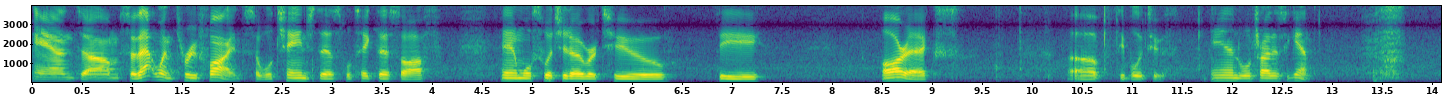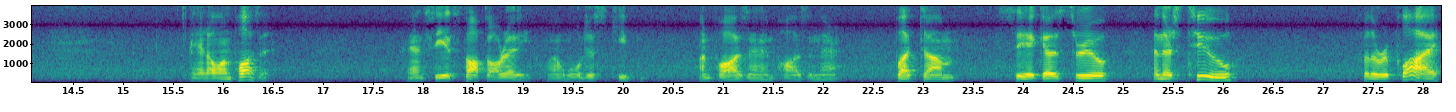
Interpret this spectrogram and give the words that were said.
And um, so that went through fine. So we'll change this, we'll take this off, and we'll switch it over to the RX of the Bluetooth. And we'll try this again I'll unpause it. And see, it stopped already. Well, we'll just keep unpausing and pausing there. But um, see, it goes through, and there's two for the reply,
